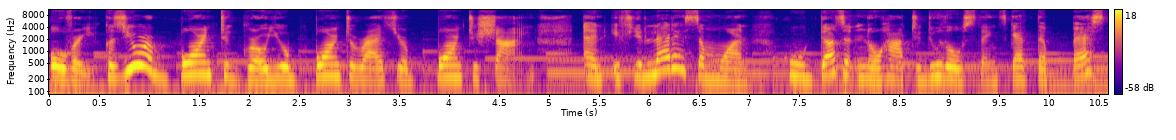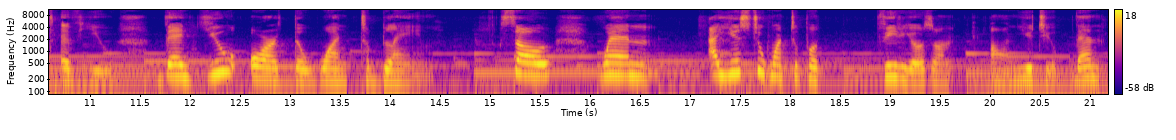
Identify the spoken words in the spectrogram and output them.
over you. Because you were born to grow you're born to rise you're born to shine. And if you're letting someone who doesn't know how to do those things get the best of you then you are the one to blame. So when i used to want to put videos on on YouTube, then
